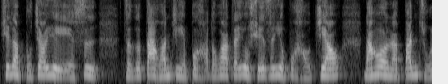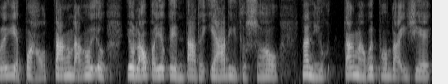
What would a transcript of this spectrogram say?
现在补教业也是整个大环境也不好的话，再又学生又不好教，然后呢班主任也不好当，然后又又老板又给你大的压力的时候，那你当然会碰到一些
